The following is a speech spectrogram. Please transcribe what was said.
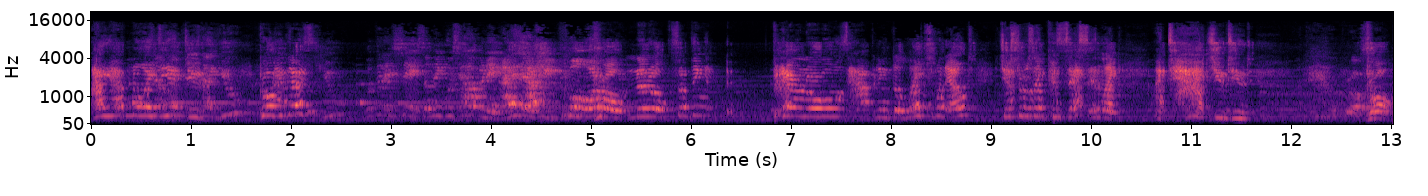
I have no idea, dude. Is you? Bro, you guys, say? Something was happening. I didn't actually pull over. Bro, no, no, something paranormal was happening. The lights went out. Jester was like possessed and like attacked you, dude. Bro. Bro,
